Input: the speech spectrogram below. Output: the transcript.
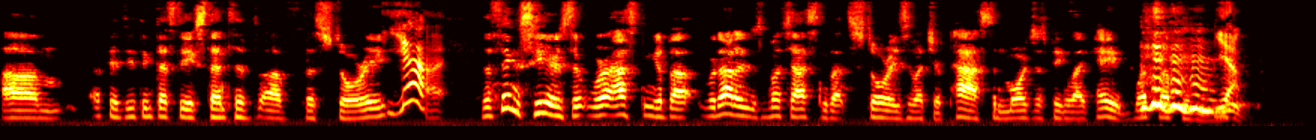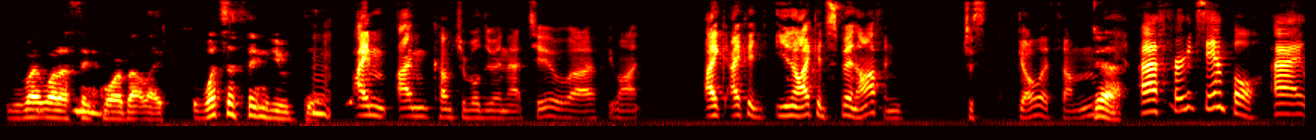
Um, okay. Do you think that's the extent of, of the story? Yeah, The things here is that we're asking about. We're not as much asking about stories about your past, and more just being like, "Hey, what's up with you?" Yeah. We might want to think more about like, what's a thing you did? I'm I'm comfortable doing that too. Uh, if you want, I I could you know I could spin off and just go with them. Yeah. Uh, for example, I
